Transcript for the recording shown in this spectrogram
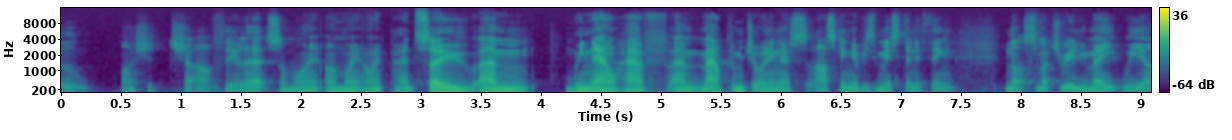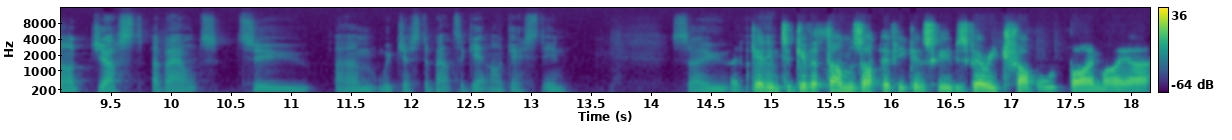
oh, I should shut off the alerts on my on my iPad. So um, we now have um, Malcolm joining us, asking if he's missed anything. Not so much, really, mate. We are just about to um, we're just about to get our guest in. So get uh, him to give a thumbs up if he can see. He was very troubled by my uh,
